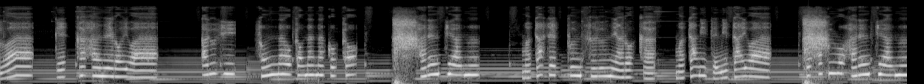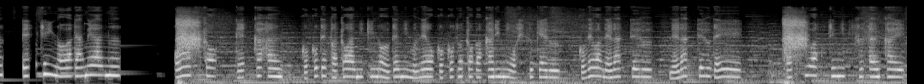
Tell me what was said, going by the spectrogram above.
うわぁ、結果はねろいわ主、そんな大人なことハレンチアヌ。また接吻するんやろか。また見てみたいわせっかくもハレンチアヌ。エッチーのはダメアヌ。おーっと、月下班、ここでパト兄貴の腕に胸をここぞとばかりに押し付ける。これは狙ってる、狙ってるでー。さっきは口にキス3回、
